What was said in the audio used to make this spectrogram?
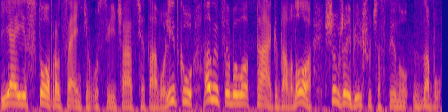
Я її 100% у свій час читав улітку, але це було так давно, що вже більшу частину забув.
